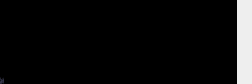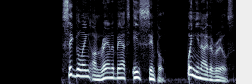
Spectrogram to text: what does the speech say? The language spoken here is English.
Signalling on roundabouts is simple when you know the rules.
